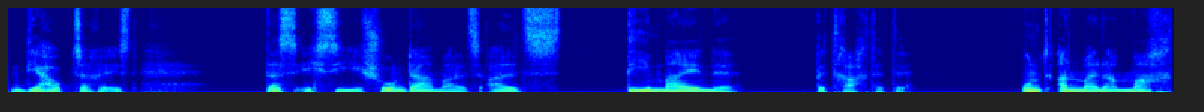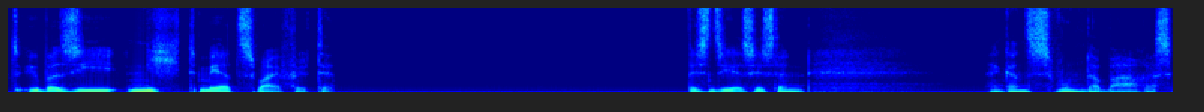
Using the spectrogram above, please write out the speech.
Die Hauptsache ist, dass ich sie schon damals als die meine betrachtete und an meiner Macht über sie nicht mehr zweifelte. Wissen Sie, es ist ein, ein ganz wunderbares,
